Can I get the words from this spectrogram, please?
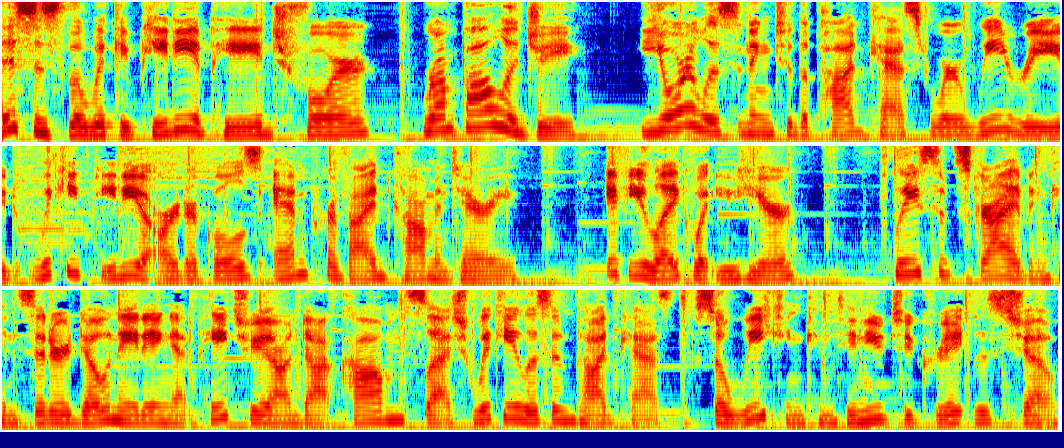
This is the Wikipedia page for Rumpology. You're listening to the podcast where we read Wikipedia articles and provide commentary. If you like what you hear, please subscribe and consider donating at patreon.com slash wikilistenpodcast so we can continue to create this show.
